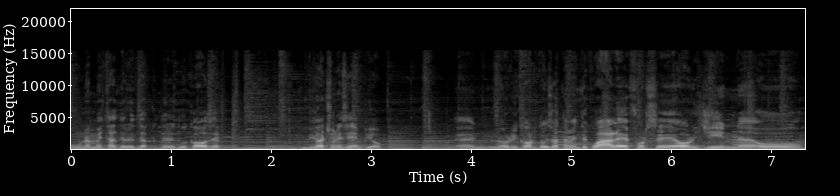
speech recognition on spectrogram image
una metà delle, delle due cose vi faccio un esempio, eh, non ricordo esattamente quale, forse Origin o, o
